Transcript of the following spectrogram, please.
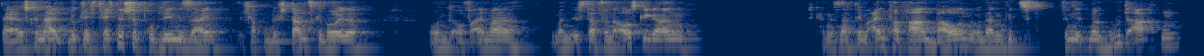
Naja, das können halt wirklich technische Probleme sein. Ich habe ein Bestandsgebäude und auf einmal, man ist davon ausgegangen, kann es nach dem einen Verfahren bauen und dann gibt's, findet man Gutachten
